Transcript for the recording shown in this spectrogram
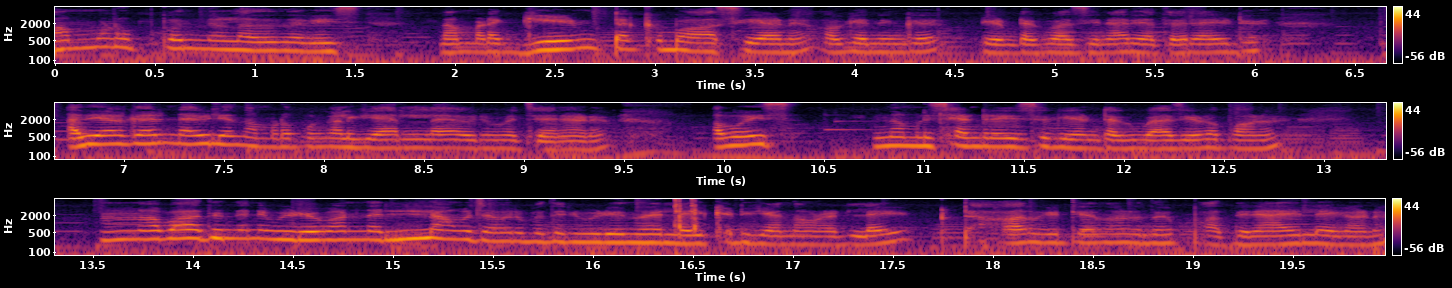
നമ്മളൊപ്പം എന്നുള്ളത് ഗൈസ് നമ്മുടെ ഗെയിം ടെക് ബാസിയാണ്. ഓക്കെ നിങ്ങൾക്ക് ഗെയിം ടെക് ബാസിനെ അറിയാത്തവരായിട്ട് അധികം ആൾക്കാരുണ്ടാവില്ല. നമ്മുടെ ഒപ്പം കളിക്കാറുള്ള ഒരു മച്ചാനാണ്. അപ്പോൾ ഗൈസ് ഇന്ന് നമ്മൾ സ്റ്റാൻഡ് റൈസ് ഗെയിം ടെക് ബാസിയോടൊപ്പമാണ്. അപ്പോൾ ആദ്യം തന്നെ വീഡിയോ കാണുന്ന എല്ലാ മച്ചവരപ്പത്തിന് വീഡിയോ ഒന്ന് ലൈക്ക് അടിക്കുക നമ്മുടെ ലൈക്ക് ടാർഗറ്റ് എന്ന് പറയുന്നത് പതിനായിരം ലൈക്കാണ്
